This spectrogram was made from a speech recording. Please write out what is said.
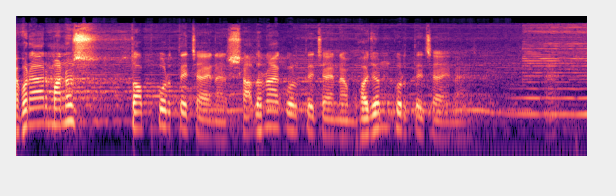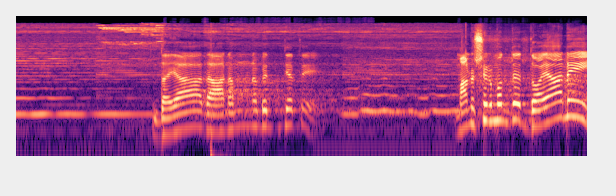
এখন আর মানুষ তপ করতে চায় না, সাধনা করতে চায় না, ভজন করতে চায় না। দয়া দানম বিদ্যতে। মানুষের মধ্যে দয়া নেই,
